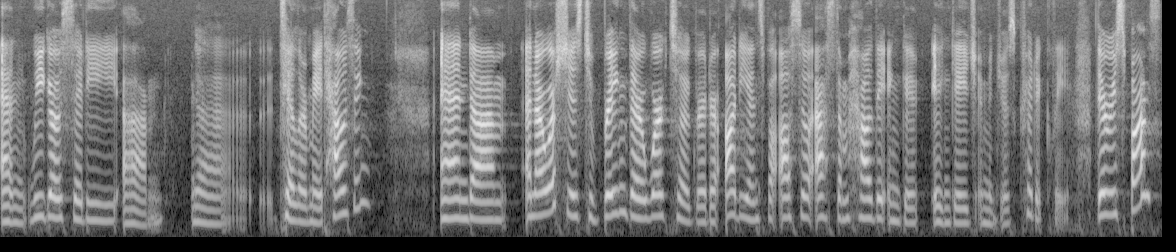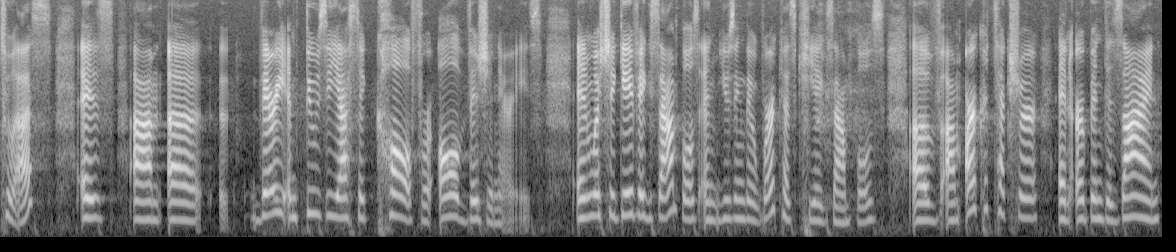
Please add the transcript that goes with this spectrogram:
and WeGo City um, uh, tailor-made housing. And, um, and our wish is to bring their work to a greater audience, but also ask them how they enga engage images critically. Their response to us is um, a very enthusiastic call for all visionaries, in which they gave examples and using their work as key examples of um, architecture and urban design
